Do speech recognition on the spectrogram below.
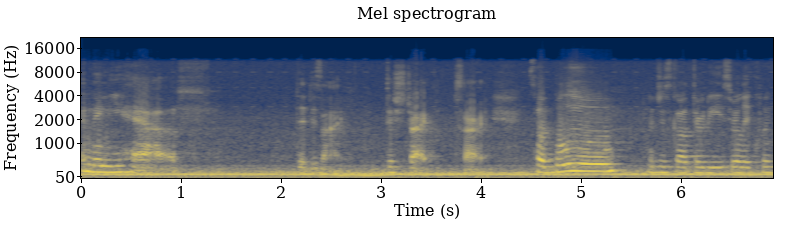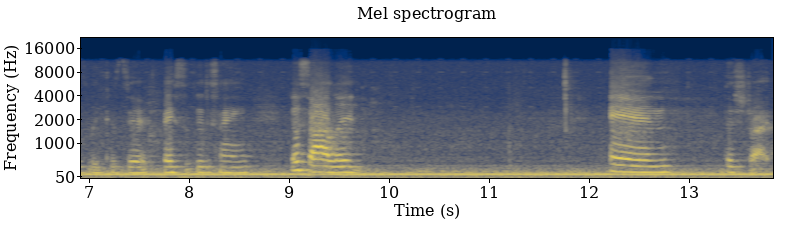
and then you have the design the stripe sorry. So blue I'll just go through these really quickly because they're basically the same. They're solid and the striped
